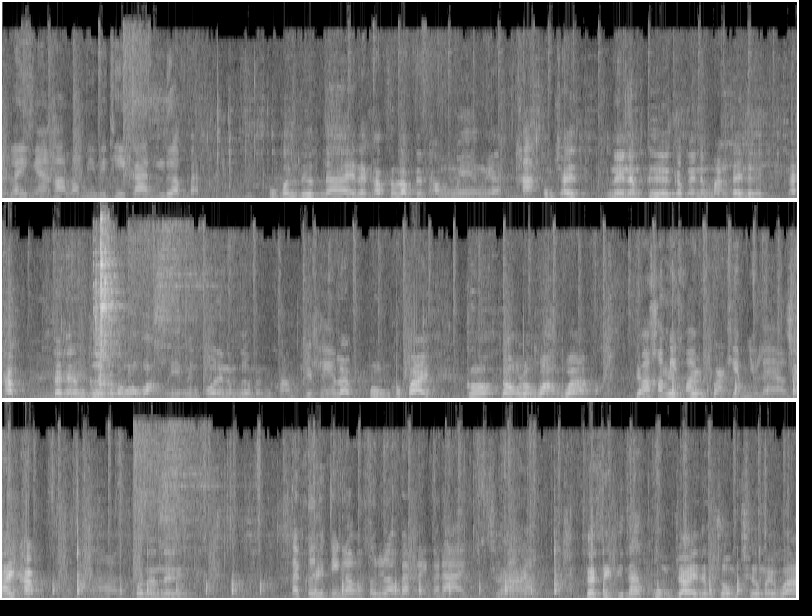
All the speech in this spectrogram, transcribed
ชอะไรอย่างเงี้ยค่ะ เรามีวิธีการเลือกแบบไหน ผมว่าเลือกได้นะครับสำหรับจะทำเมี่ยงเนี่ย ค่ะ ผมใช้ในน้ำเกลือกับในน้ำมันได้เลยนะครับ แต่ในน้ำเกลือก็ต้องระวังนิดหนึ่งเพราะในน้ำเกลือมันมีความเค็มเค็ม เวลาปรุงเข้าไป ก็ต้องระวังว่าอย่าว่าเขาเค็มีมความเกินไป เค็มอยู่แล้วใช่ครับอ๋อเพราะฉะนั้นใน แต่คือมิ จริงๆแล้วก็คือเลือกแบบไหนก็ได้ใช่ ไหมคะแต่สิ่งที่น่าภูมิใจท่านผู้ชมเชื่อไหมว่า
